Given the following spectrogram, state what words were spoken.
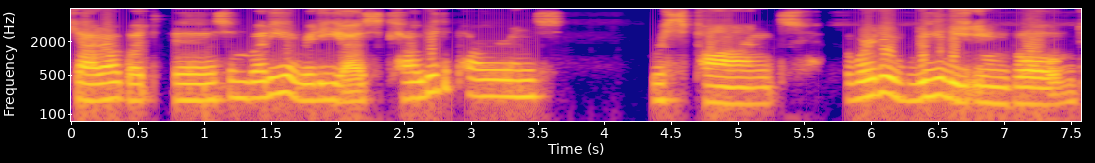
Chiara, but uh, somebody already asked, how did the parents respond? Were they really involved?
